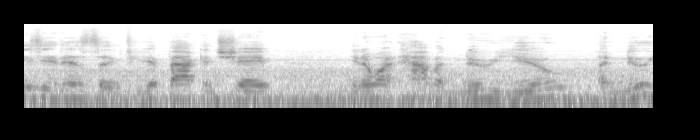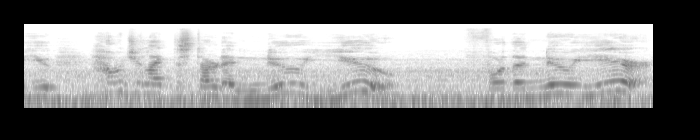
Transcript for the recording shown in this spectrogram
easy it is to, to get back in shape. You know what? Have a new you. A new you. How would you like to start a new you for the new year?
